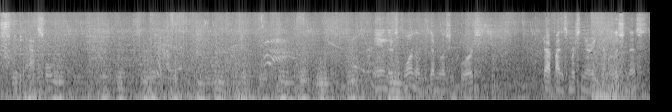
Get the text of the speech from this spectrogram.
Stupid asshole. One of the demolition cores. Gotta find this mercenary demolitionist.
